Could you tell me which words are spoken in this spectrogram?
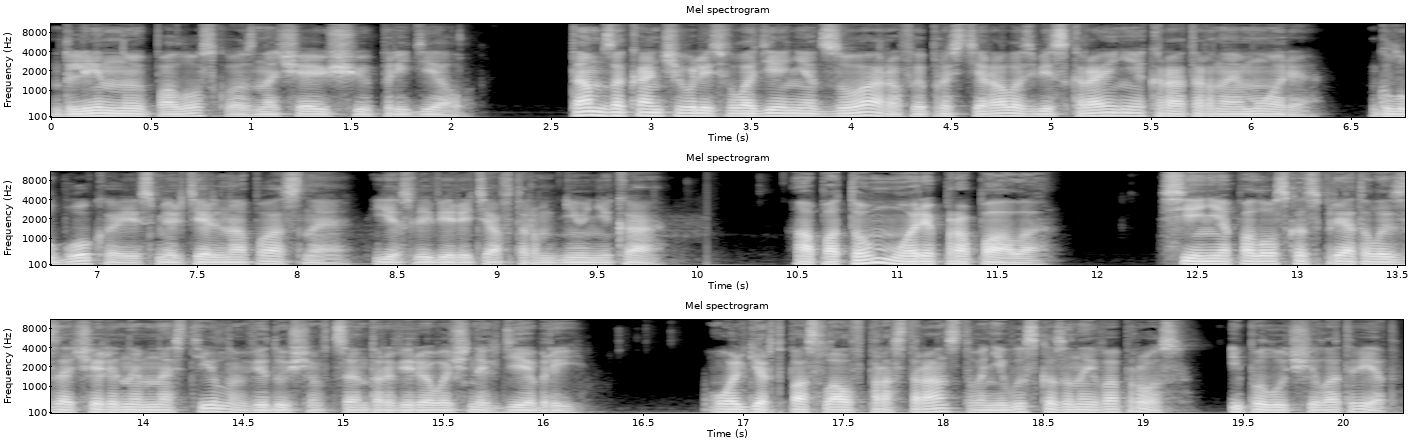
длинную полоску, означающую предел. Там заканчивались владения дзуаров и простиралось бескрайнее кратерное море, глубокое и смертельно опасное, если верить авторам дневника. А потом море пропало. Синяя полоска спряталась за очередным настилом, ведущим в центр веревочных дебрей. Ольгерт послал в пространство невысказанный вопрос и получил ответ.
